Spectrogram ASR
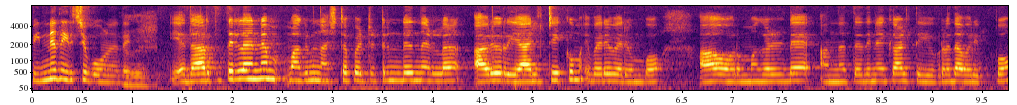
പിന്നെ തിരിച്ചു പോകുന്നത്. യഥാർത്ഥത്തിൽ തന്നെ മകന് നഷ്ടപ്പെട്ടിട്ടുണ്ട് എന്നുള്ള ആ ഒരു റിയാലിറ്റിക്കും ഇവർ വരുമ്പോൾ ആ ഓർമ്മകളുടെ അന്നത്തേതിനേക്കാൾ തീവ്രത അവരിപ്പോൾ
